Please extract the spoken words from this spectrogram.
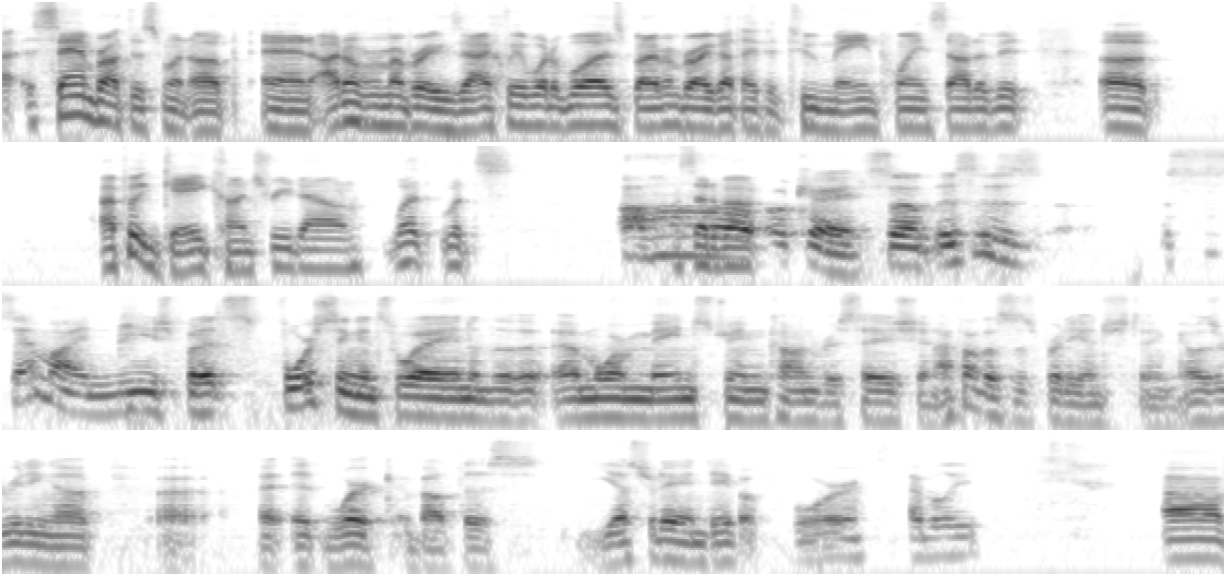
uh, Sam brought this one up, and I don't remember exactly what it was, but I remember I got like the two main points out of it. Uh, I put gay country down. What what's Oh, that about? Okay, so this is semi niche, but it's forcing its way into the a more mainstream conversation. I thought this was pretty interesting. I was reading up uh, at, work about this yesterday and day before, I believe. Uh,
